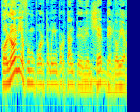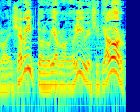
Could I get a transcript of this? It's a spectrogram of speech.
Colonia fue un puerto muy importante del, cer- del gobierno del Cerrito, el gobierno de Oribe, sitiador.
